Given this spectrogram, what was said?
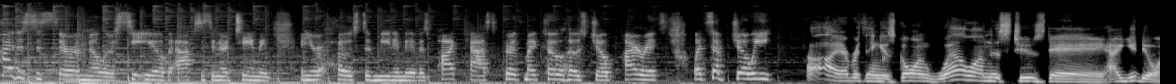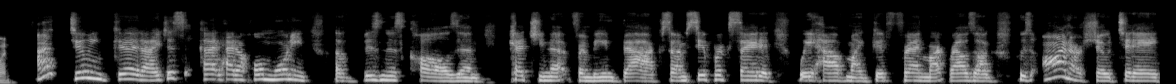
Hi, this is Sarah Miller, CEO of Axis Entertainment and your host of Media Mavens Podcast, here with my co host, Joe Pirates. What's up, Joey? Hi, everything is going well on this Tuesday. How you doing? I'm doing good. I just got had a whole morning of business calls and catching up from being back. So I'm super excited. We have my good friend Mark Rauzog, who's on our show today.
